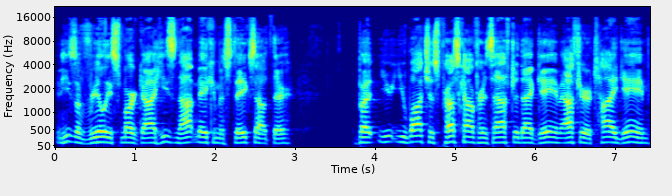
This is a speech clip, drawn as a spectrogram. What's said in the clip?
and he's a really smart guy. He's not making mistakes out there. But you you watch his press conference after that game, after a tie game,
